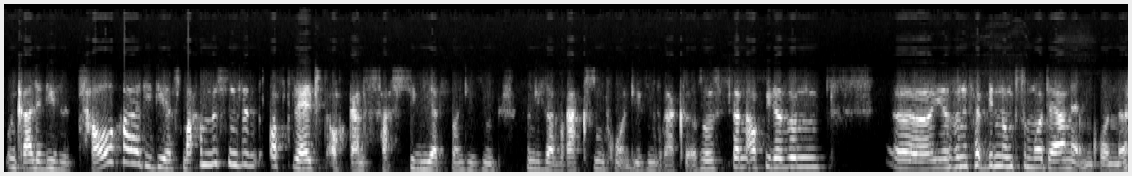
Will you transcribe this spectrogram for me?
Und gerade diese Taucher, die, die das machen müssen, sind oft selbst auch ganz fasziniert von diesem, von dieser Wracksuche und diesem Wrack. Also es ist dann auch wieder so ein ja, so eine Verbindung zur Moderne im Grunde.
